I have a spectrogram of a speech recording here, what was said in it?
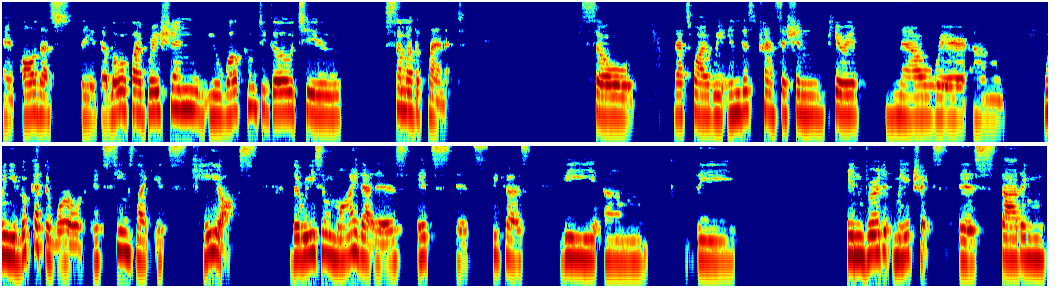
and all that's the, the lower vibration you're welcome to go to some other planet so that's why we're in this transition period now where um, when you look at the world, it seems like it's chaos. The reason why that is, it's it's because the um, the inverted matrix is starting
